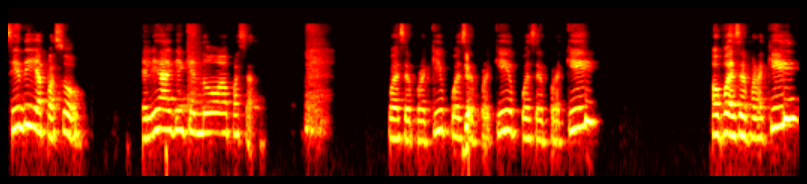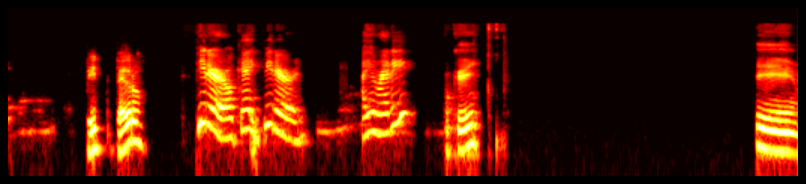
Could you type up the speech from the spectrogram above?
Cindy ya pasó. Elija a alguien que no ha pasado. Puede ser por aquí, puede ser por aquí, puede ser por aquí. O puede ser por aquí. Pedro. Peter, okay, Peter. Are you ready? Okay. Eh,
